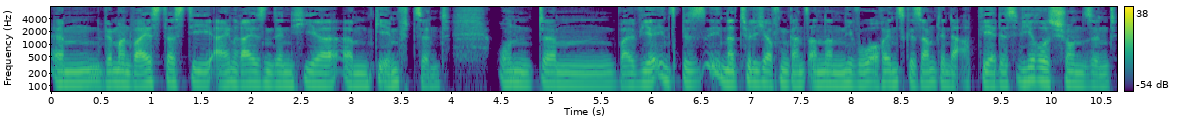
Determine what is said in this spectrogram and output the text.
ähm, wenn man weiß, dass die Einreisenden hier ähm, geimpft sind. Und ähm, weil wir natürlich auf einem ganz anderen Niveau auch insgesamt in der Abwehr des Virus schon sind.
